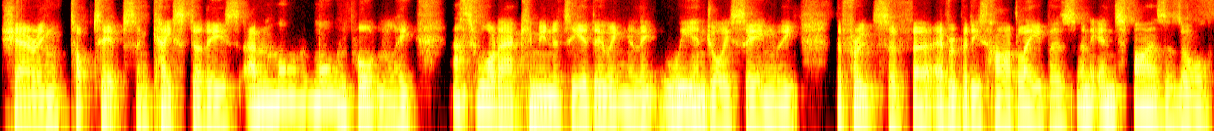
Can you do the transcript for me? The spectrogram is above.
sharing top tips and case studies, and more more importantly, that's what our community are doing, and it, we enjoy seeing the the fruits of uh, everybody's hard labours, and it inspires us all.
